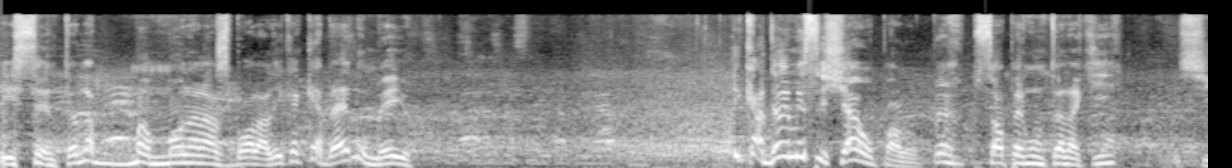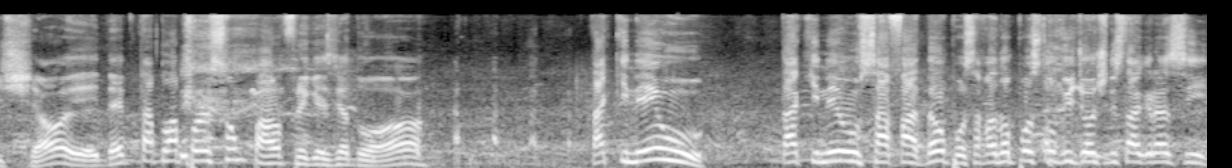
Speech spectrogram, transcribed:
E sentando a mamona nas bolas ali, que é quebrar no meio. E cadê o MC Shell, Paulo? O pessoal perguntando aqui. Esse Shell, ele deve estar lá por São Paulo, freguesia do Ó. Tá que nem o. Tá que nem o Safadão, pô. O Safadão postou um vídeo ontem no Instagram assim.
